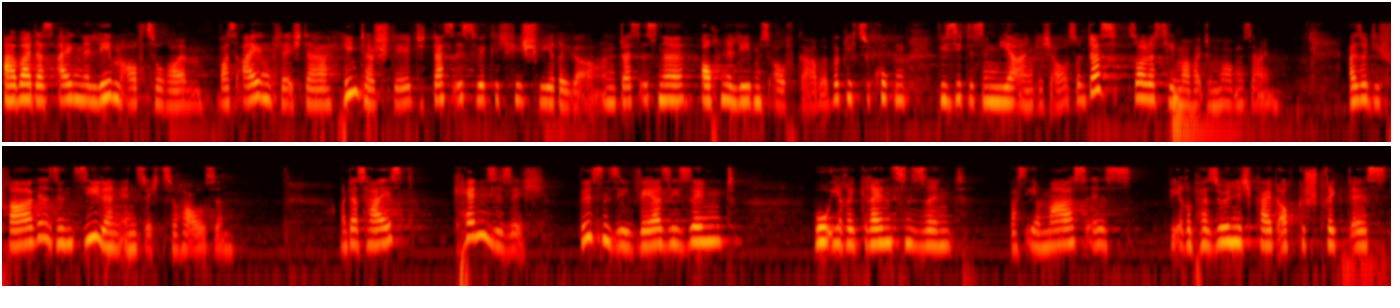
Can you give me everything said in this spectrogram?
Aber das eigene Leben aufzuräumen, was eigentlich dahinter steht, das ist wirklich viel schwieriger. Und das ist eine, auch eine Lebensaufgabe, wirklich zu gucken, wie sieht es in mir eigentlich aus. Und das soll das Thema heute Morgen sein. Also die Frage, sind Sie denn in sich zu Hause? Und das heißt, kennen Sie sich? Wissen Sie, wer Sie sind, wo Ihre Grenzen sind, was Ihr Maß ist, wie Ihre Persönlichkeit auch gestrickt ist?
